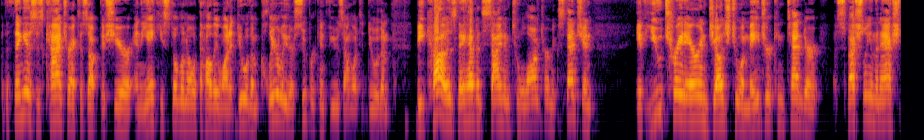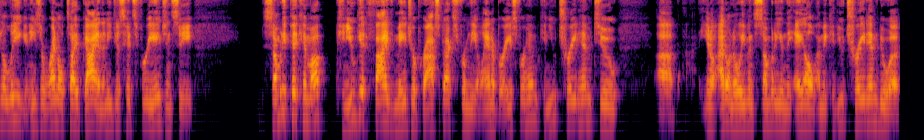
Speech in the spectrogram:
But the thing is, his contract is up this year, and the Yankees still don't know what the hell they want to do with him. Clearly, they're super confused on what to do with him because they haven't signed him to a long term extension. If you trade Aaron Judge to a major contender, especially in the National League, and he's a rental type guy, and then he just hits free agency. Somebody pick him up. Can you get five major prospects from the Atlanta Braves for him? Can you trade him to, uh, you know, I don't know, even somebody in the AL? I mean, could you trade him to a,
